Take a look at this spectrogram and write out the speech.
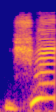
你信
